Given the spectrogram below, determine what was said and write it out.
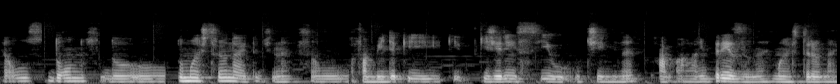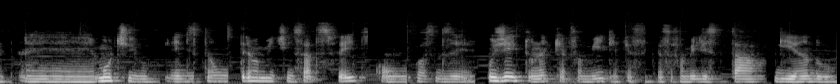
É os donos do, do Manchester United, né? São a família que, que, que gerencia o, time, né? A, a, empresa, né? Manchester United. É, motivo, eles estão extremamente insatisfeitos com, posso dizer, o jeito, né? Que a família, que essa, que essa família está guiando o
